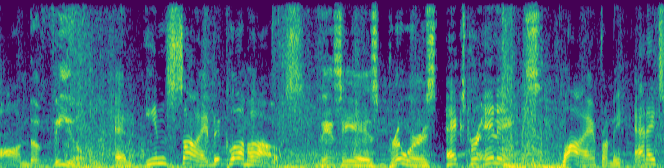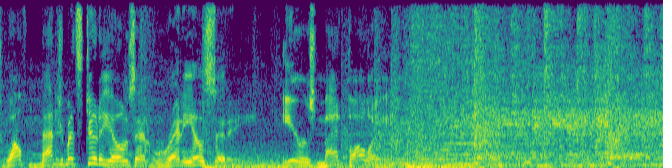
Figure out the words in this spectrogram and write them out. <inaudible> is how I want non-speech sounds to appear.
on the field, and inside the clubhouse. This is Brewers Extra Innings, live from the Annex Wealth Management Studios at Radio City. Here's Matt Pauley.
